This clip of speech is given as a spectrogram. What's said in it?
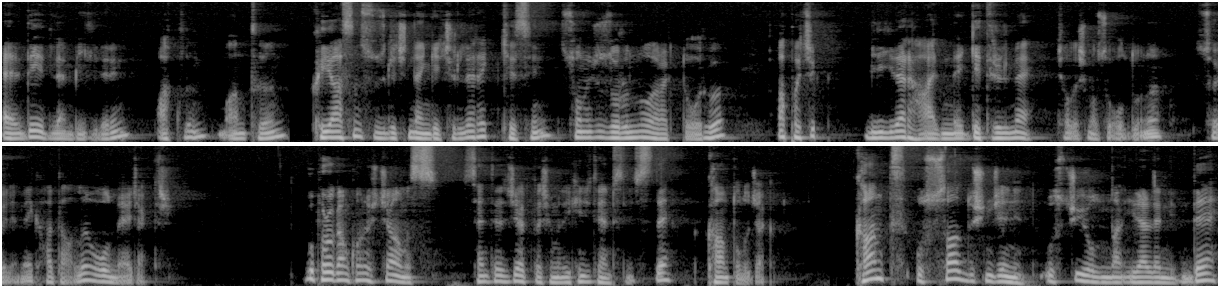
elde edilen bilgilerin aklın, mantığın, kıyasın süzgecinden geçirilerek kesin, sonucu zorunlu olarak doğru, apaçık bilgiler haline getirilme çalışması olduğunu söylemek hatalı olmayacaktır. Bu program konuşacağımız sentezci yaklaşımın ikinci temsilcisi de Kant olacak. Kant, ussal düşüncenin usçu yolundan ilerlendiğinde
